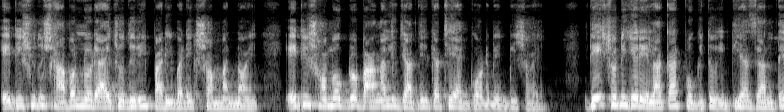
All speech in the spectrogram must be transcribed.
এটি শুধু সাবন্য রায়চৌধুরীর পারিবারিক সম্মান নয়, এটি সমগ্র বাঙালি জাতির কাছে এক গর্বের বিষয়। দেশ ও নিজের এলাকার প্রকৃত ইতিহাস জানতে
